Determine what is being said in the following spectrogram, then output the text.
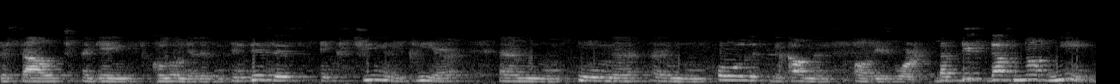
the South against colonialism. And this is extremely clear um, in um, all the comments of his work. But this does not mean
